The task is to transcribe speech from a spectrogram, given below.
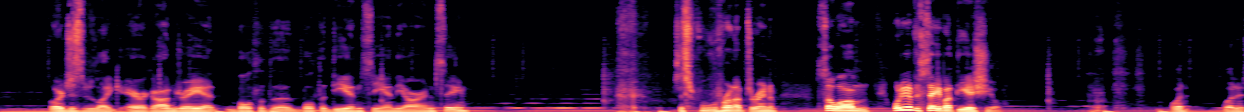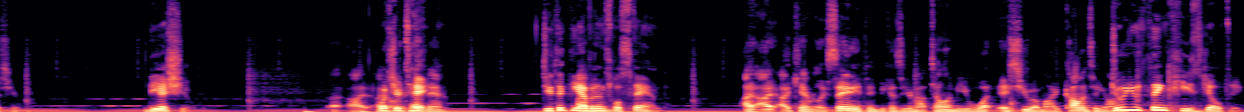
or just like Eric Andre at both of the both the DNC and the RNC. just run up to random. So um, what do you have to say about the issue? What? What issue? The issue. I, I, I What's your take? understand. Do you think the I evidence mean- will stand? I, I I can't really say anything because you're not telling me what issue am I commenting on. Do you think he's guilty?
